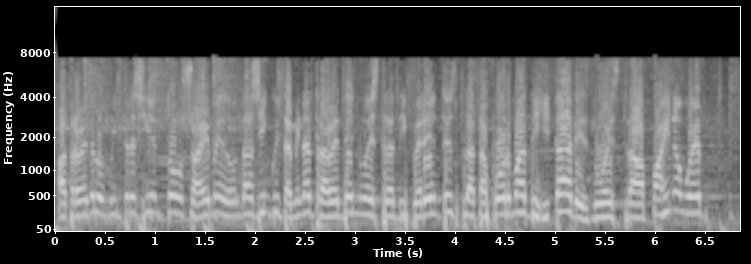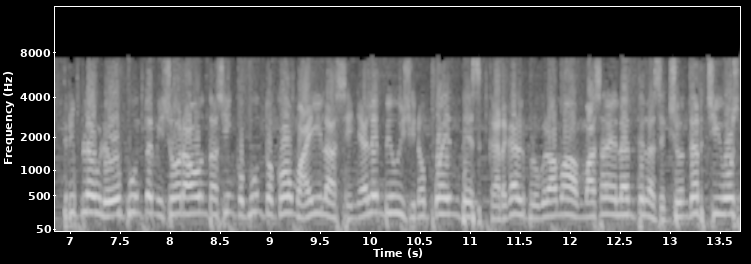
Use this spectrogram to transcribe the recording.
a través de los 1300 AM de Onda 5 y también a través de nuestras diferentes plataformas digitales. Nuestra página web www.emisoraonda5.com, ahí la señal en vivo y si no pueden descargar el programa más adelante en la sección de archivos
